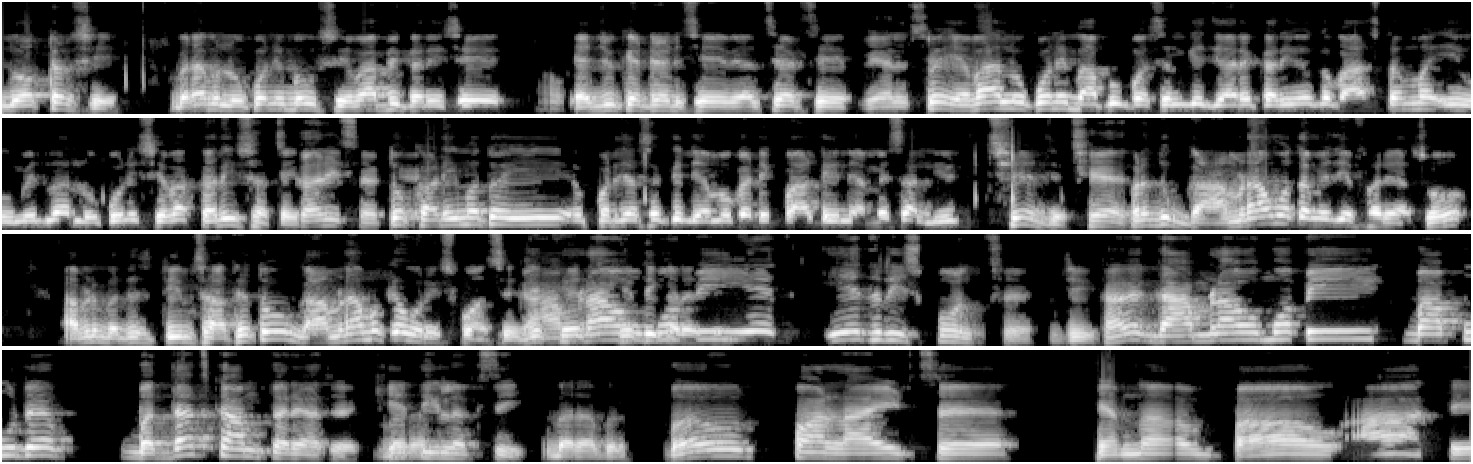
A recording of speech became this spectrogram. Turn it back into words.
ડોક્ટર છે. બરાબર? લોકોની બહુ સેવા બી કરી છે. એજ્યુકેટેડ છે વેલસેટ છે. તો એવા લોકોને બાપુ પસંદગી જ્યારે કરી હોય કે વાસ્તવમાં એ ઉમેદવાર લોકોની સેવા કરી શકે. તો કડીમાં તો એ પ્રજાશક્તિ ડેમોક્રેટિક પાર્ટીને હંમેશા લીડ છે જ. પરંતુ ગામડાઓમાં તમે જે ફર્યા છો આપણે બધી ટીમ સાથે તો ગામડામાં કેવો રિસ્પોન્સ છે? ખેતી ગામડાઓમાં કરે છે? એ જ- રિસ્પોન્સ છે. કારણ કે ગામડાઓમાં બી બાપુને બધા જ કામ કર્યા છે ખેતી લક્ષી બરાબર. બહુ લાઈટ છે એમના ભાવ આ તે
